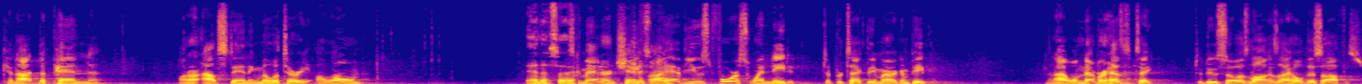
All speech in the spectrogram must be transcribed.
cannot depend on our outstanding military alone. NSA. As Commander in Chief, NSA. I have used force when needed to protect the American people. And I will never hesitate to do so as long as I hold this office.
